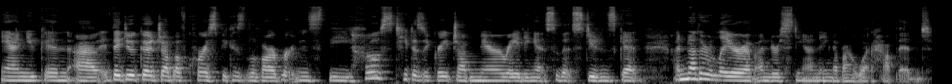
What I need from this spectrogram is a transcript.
And you can, uh, they do a good job, of course, because LeVar Burton's the host. He does a great job narrating it so that students get another layer of understanding about what happened.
